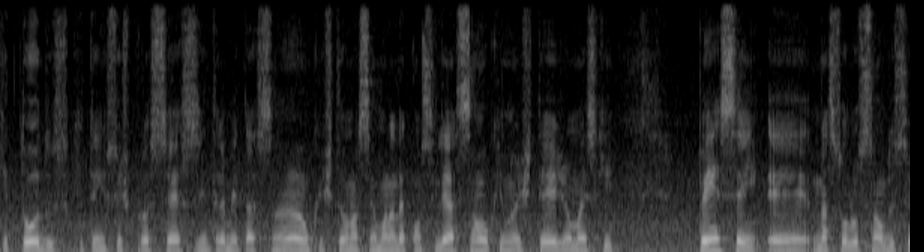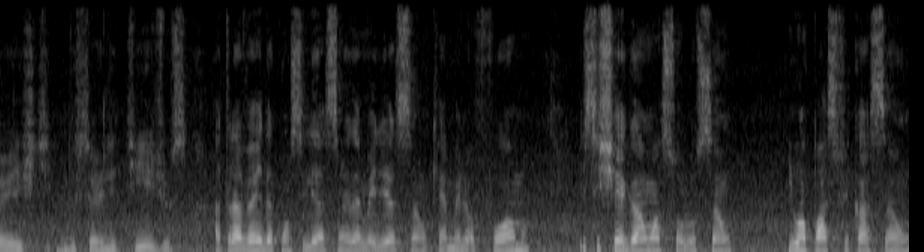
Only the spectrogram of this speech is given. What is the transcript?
que todos que têm seus processos em tramitação, que estão na semana da conciliação ou que não estejam, mas que pensem é, na solução dos seus, dos seus litígios através da conciliação e da mediação, que é a melhor forma de se chegar a uma solução e uma pacificação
